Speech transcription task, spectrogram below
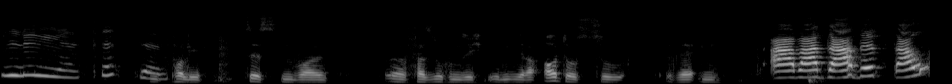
Die Fliehe. Polizisten wollen äh, versuchen, sich in ihre Autos zu retten. Aber da sitzt auch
